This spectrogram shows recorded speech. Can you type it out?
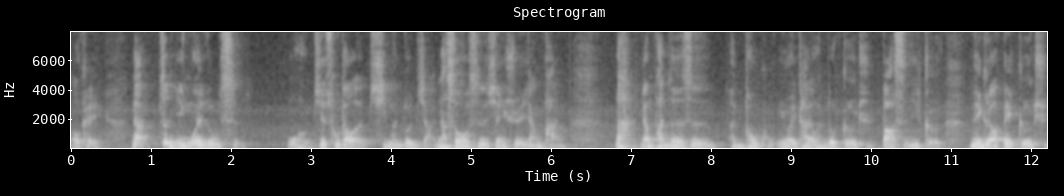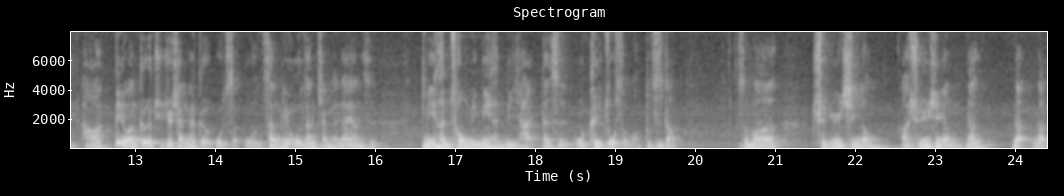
OK，那正因为如此，我接触到了奇门遁甲。那时候是先学阳盘。那阳盘真的是很痛苦，因为它有很多格局，八十一格，每一个要背格局。好，背完格局，就像那个我我上篇文章讲的那样子，你很聪明，你很厉害，但是我可以做什么？不知道。什么犬育青龙啊？犬育青龙，那那那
